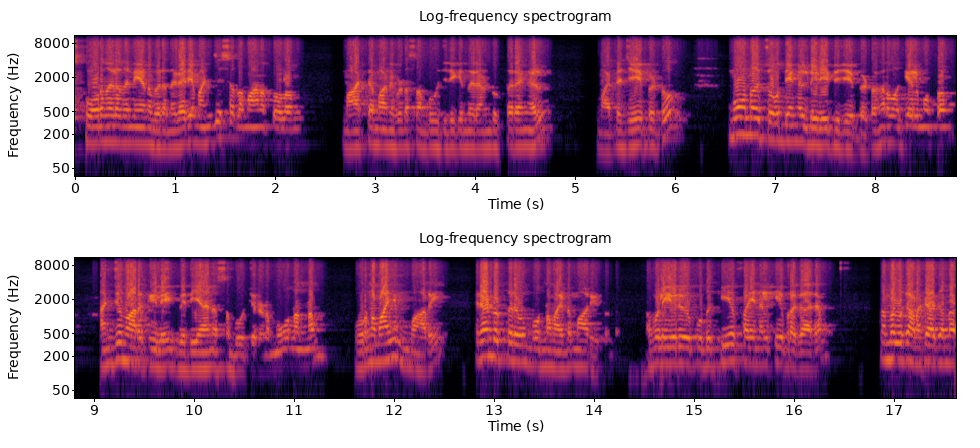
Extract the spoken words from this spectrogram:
സ്കോർ നില തന്നെയാണ് വരുന്നത്. കാര്യം അഞ്ച് ശതമാനത്തോളം മാറ്റമാണ് ഇവിടെ സംഭവിച്ചിരിക്കുന്ന രണ്ട് ഉത്തരങ്ങൾ മാറ്റം ചെയ്യപ്പെട്ടു. മൂന്ന് ചോദ്യങ്ങൾ ഡിലീറ്റ് ചെയ്യപ്പെട്ടു. അങ്ങനെ നോക്കിയാൽ മൊത്തം അഞ്ചു മാർക്കിലെ വ്യതിയാനം സംഭവിച്ചിട്ടുണ്ട്. മൂന്നെണ്ണം പൂർണമായും മാറി രണ്ട് ഉത്തരവും പൂർണമായിട്ടും മാറിയിട്ടുണ്ട്. അപ്പോൾ ഈ ഒരു പുതുക്കിയ ഫൈനൽ കീ പ്രകാരം നമ്മൾ കണക്കാക്കുന്ന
